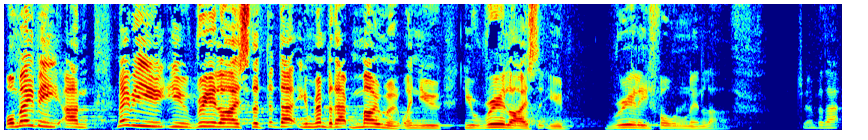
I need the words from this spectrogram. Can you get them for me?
Or maybe, um, maybe you, you realize that, that, that, you remember that moment when you, you realized that you'd really fallen in love. Do you remember that?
